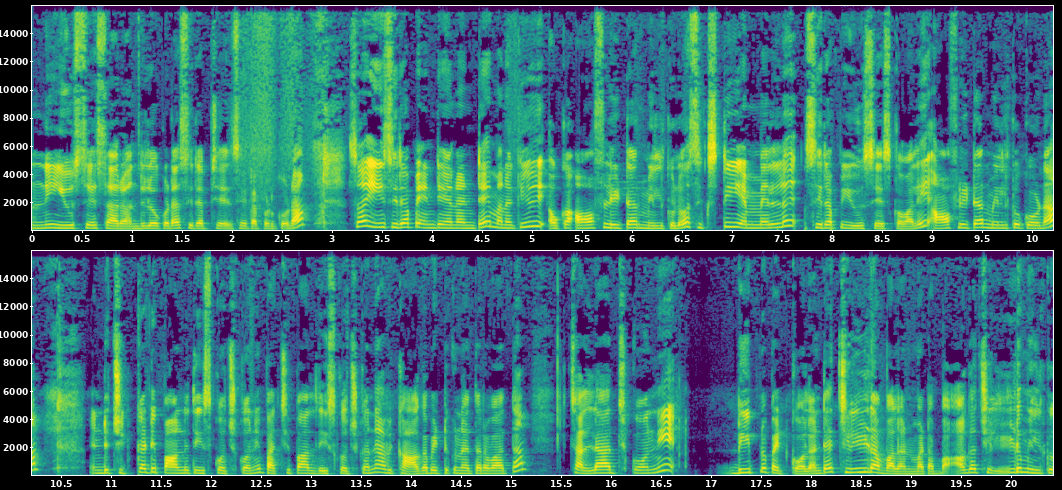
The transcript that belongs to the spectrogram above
అన్నీ యూస్ చేస్తారు. అందులో కూడా సిరప్ చేసేటప్పుడు కూడా. సో ఈ సిరప్ ఏంటి అని అంటే మనకి ఒక హాఫ్ లీటర్ మిల్క్లో సిక్స్టీ ఎంఎల్ సిరప్ యూస్ చేసుకోవాలి. హాఫ్ లీటర్ మిల్క్ కూడా అండ్ చిక్కటి పాలు తీసుకొచ్చుకొని పచ్చి పాలు తీసుకొచ్చుకొని అవి కాగబెట్టుకున్న తర్వాత చల్లార్చుకొని డీప్లో పెట్టుకోవాలి. అంటే చిల్డ్ అవ్వాలన్నమాట. బాగా చిల్డ్ మిల్క్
